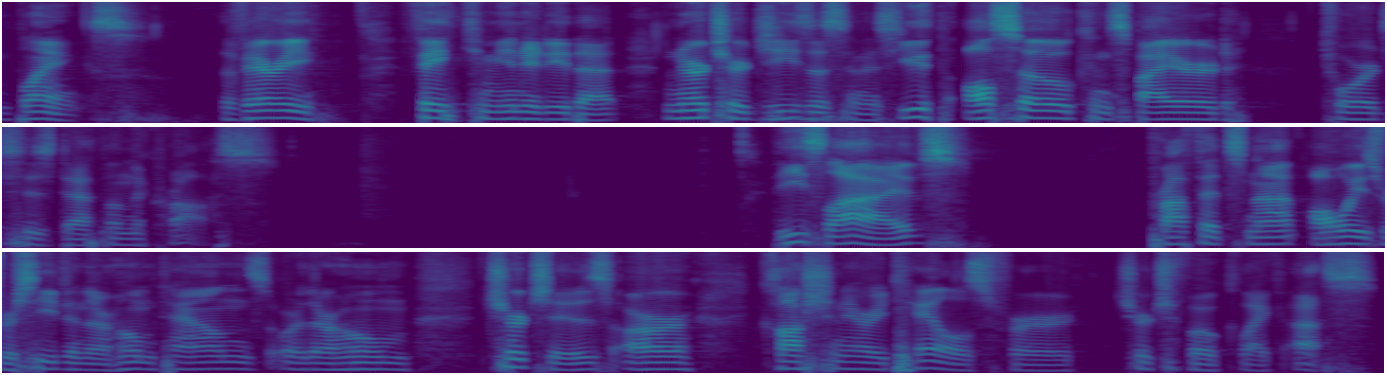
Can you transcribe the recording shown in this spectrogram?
blanks. The very faith community that nurtured Jesus in his youth also conspired towards his death on the cross. These lives, prophets not always received in their hometowns or their home churches, are cautionary tales for church folk like us.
